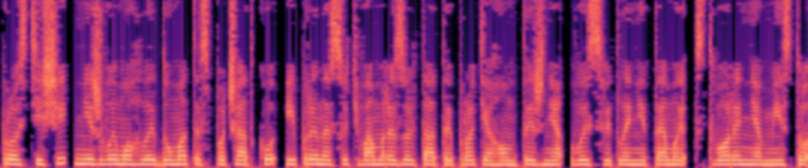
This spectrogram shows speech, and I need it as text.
простіші, ніж ви могли думати спочатку, і принесуть вам результати протягом тижня, висвітлені теми, створення вмісту,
